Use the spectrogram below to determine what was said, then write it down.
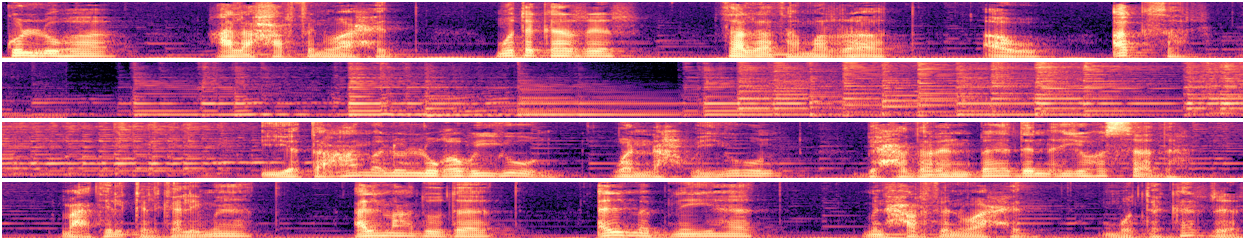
كلها على حرف واحد متكرر ثلاث مرات أو أكثر؟ يتعامل اللغويون والنحويون بحذر باد أيها السادة مع تلك الكلمات المعدودات المبنيات من حرف واحد متكرر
